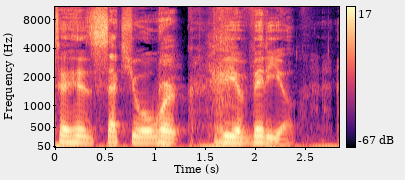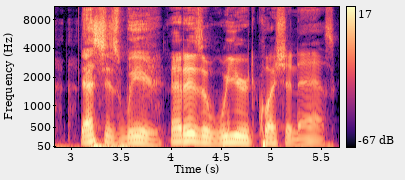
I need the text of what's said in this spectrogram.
to his sexual work via video. That's just weird. That is a weird question to ask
